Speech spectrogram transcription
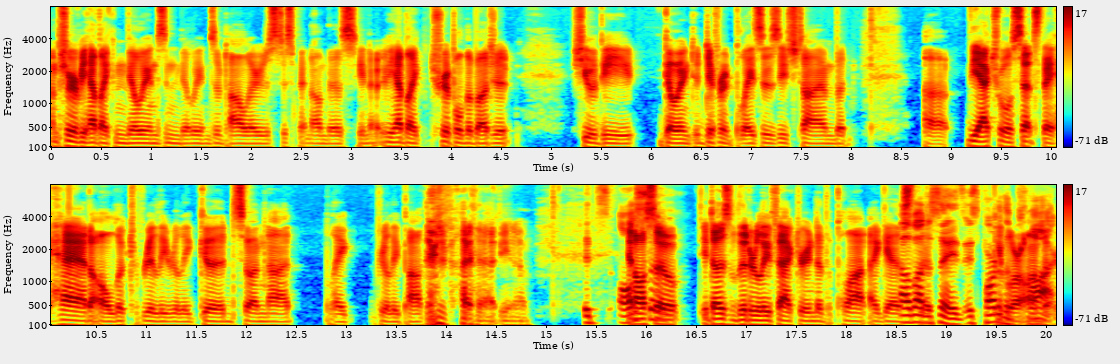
I'm sure if he had like millions and millions of dollars to spend on this, you know, if he had like triple the budget, she would be going to different places each time. But uh, the actual sets they had all looked really really good. So I'm not like really bothered by that, you know. it's also, and also, it does literally factor into the plot, I guess. I was about to say it's, it's part of the plot.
